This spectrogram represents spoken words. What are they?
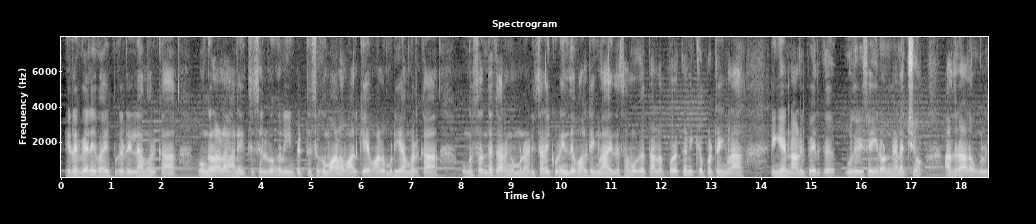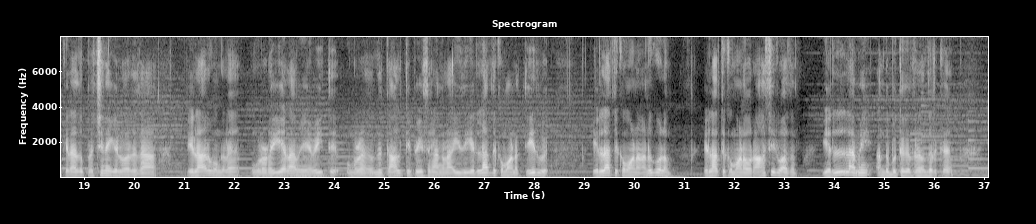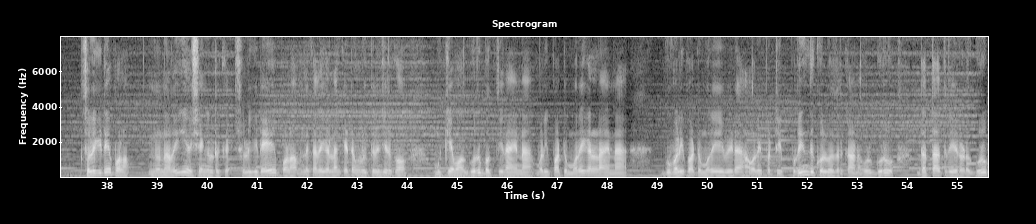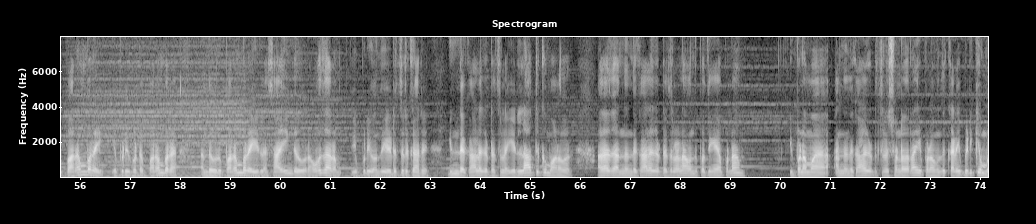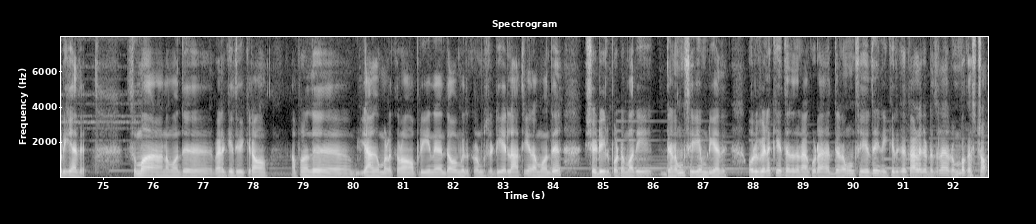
இல்லை வேலை வாய்ப்புகள் இல்லாமல் இருக்கா உங்களால் அனைத்து செல்வங்களையும் பெற்று சுகமான வாழ்க்கையை வாழ முடியாமல் இருக்கா உங்கள் சொந்தக்காரங்க முன்னாடி தலை குனிந்து வாழ்கிறீங்களா இந்த சமூகத்தால் புறக்கணிக்கப்படுறீங்களா நீங்கள் நாலு பேருக்கு உதவி செய்யணும்னு நினச்சோம். அதனால் உங்களுக்கு ஏதாவது பிரச்சனைகள் வருதா? எல்லோரும் உங்களை உங்களோட இயலாமையை வைத்து உங்களை வந்து தாழ்த்தி பேசுகிறாங்களா இது எல்லாத்துக்குமான தீர்வு. எல்லாத்துக்குமான அனுகூலம். எல்லாத்துக்குமான ஒரு ஆசீர்வாதம். எல்லாமே அந்த புத்தகத்தில் வந்து இருக்க. சொல்லிக்கிட்டே போகலாம் இன்னும் நிறைய விஷயங்கள் இருக்குது சொல்லிக்கிட்டே போகலாம் இந்த கதைகள்லாம் கேட்டவங்களுக்கு தெரிஞ்சிருக்கும். முக்கியமாக குரு பக்தினா என்ன? வழிபாட்டு முறைகள்னா என்ன? கு- வழிபாட்டு முறையை விட அவரை பற்றி புரிந்து கொள்வதற்கான ஒரு குரு தத்தாத்திரேயரோட குரு பரம்பரை எப்படிப்பட்ட பரம்பரை? அந்த ஒரு பரம்பரையில் சாயிங்கிற ஒரு அவதாரம் எப்படி வந்து எடுத்திருக்காரு? இந்த காலகட்டத்தில் எல்லாத்துக்குமானவர் அதாவது அந்தந்த காலகட்டத்திலலாம் வந்து பார்த்திங்க அப்படின்னா இப்போ நம்ம அந்தந்த காலகட்டத்தில் சொன்னதெல்லாம் இப்போ நம்ம வந்து கடைப்பிடிக்க முடியாது. சும்மா நம்ம வந்து விளக்கேற்றி வைக்கிறோம் அப்புறம் வந்து யாகம் வளர்க்குறோம் அப்படின்னு தவம் இருக்கிறோம்னு சொல்லிட்டு எல்லாத்தையும் நம்ம வந்து ஷெடியூல் போட்ட மாதிரி தினமும் செய்ய முடியாது. ஒரு விளக்கேற்றுறதுனா கூட தினமும் செய்கிறது இன்றைக்கி இருக்க காலகட்டத்தில் ரொம்ப கஷ்டம்.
